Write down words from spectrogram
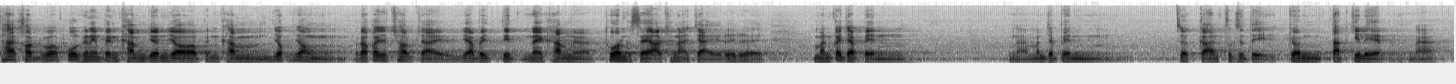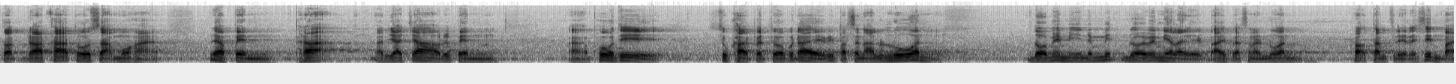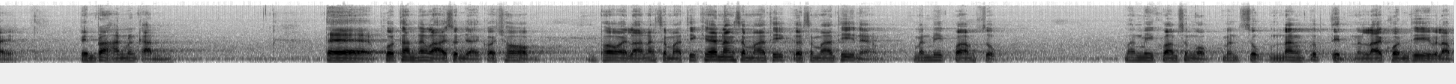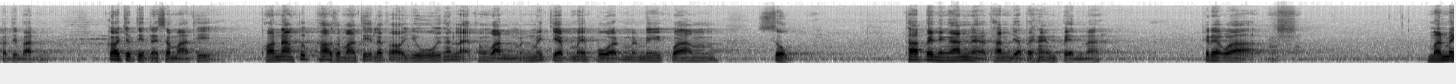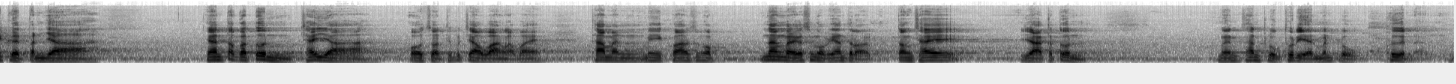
ถ้าเขาว่าพูดคำนี้เป็นคำเยินยอเป็นคำยกย่อง เราก็จะชอบใจ อย่าไปติดในคำเนี่ยทวนกระแสเอาชนะใจเรื่อย ๆ มันก็จะเป็นนะมันจะเป็น จากการฝึกสติจนตัดกิเลสนะตัดราคะโทสะโมหะเรียกเป็นพระอริยเจ้าหรือเป็นผู้ที่สุขายเป็นตัวผู้ได้วิปัสสนาล้วนๆโดยไม่มีนิมิตโดยไม่มีอะไรเลยไปวิปัสสนาล้วน เพราะทำกิเลสให้สิ้นไป เป็นพระหันเหมือนกัน แต่พวกท่านทั้งหลายส่วนใหญ่ก็ชอบเพราะเวลานั่งสมาธิแค่นั่งสมาธิเกิดสมาธิเนี่ยมันมีความสุข มันมีความสงบมันสุขนั่งปุ๊บติดหลายคนที่เวลาปฏิบัติ ก็จะติดในสมาธิ พอนั่งปุ๊บเข้าสมาธิแล้วก็อยู่อย่างนั้นแหละทั้งวัน มันไม่เจ็บไม่ปวด มันมีความสุข ถ้าเป็นอย่างนั้นเนี่ยท่านอย่าไปให้มันเป็นนะก็เรียกว่า มันไม่เกิดปัญญาฉะนั้นต้องกระตุ้นใช้ยาโอสถที่พระเจ้าวางเราไว้ ถ้ามันมีความสงบนั่งไปก็สงบอย่างนั้นตลอด ต้องใช้ยากระตุ้น เหมือนท่านปลูกทุเรียนเหมือนปลูกพืช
